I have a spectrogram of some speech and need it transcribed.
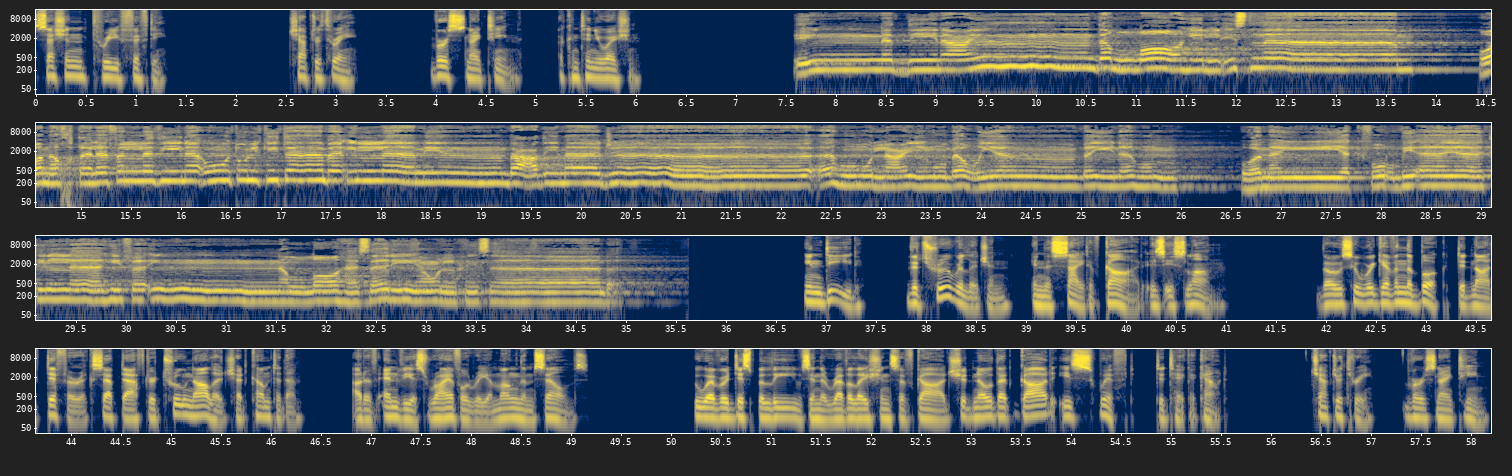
Session 350. Chapter 3, Verse 19, a continuation. إن الدين عند الله الإسلام وما اختلف الذين أوتوا الكتاب إلا من بعد ما جاءهم العلم بغيا بينهم ومن يكفر بآيات الله فإن الله سريع الحساب Indeed, the true religion in the sight of God is Islam. Those who were given the book did not differ except after true knowledge had come to them, out of envious rivalry among themselves. Whoever disbelieves in the revelations of God should know that God is swift to take account. Chapter 3, verse 19.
